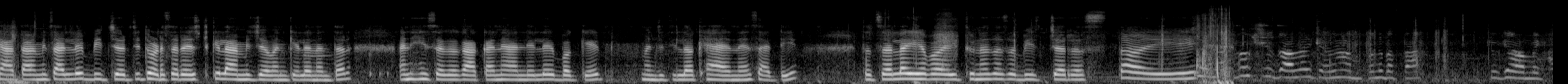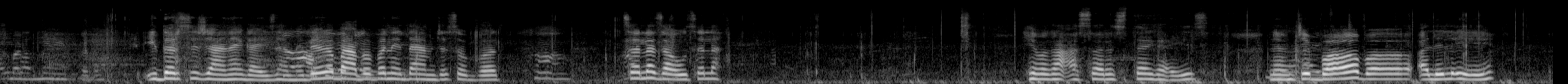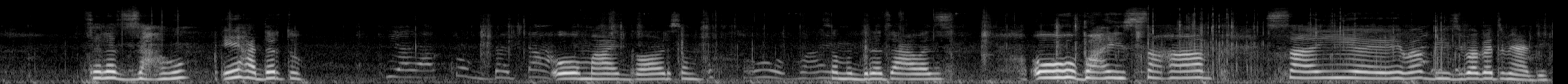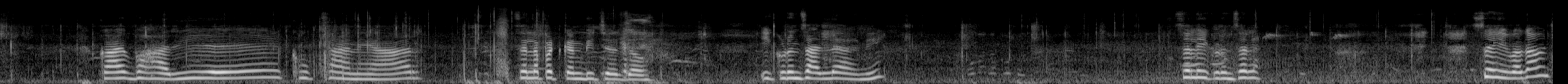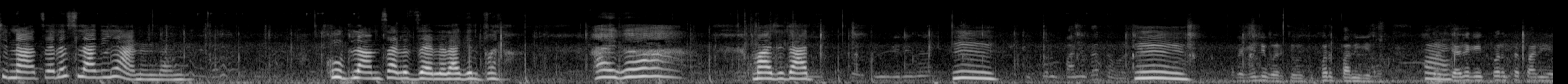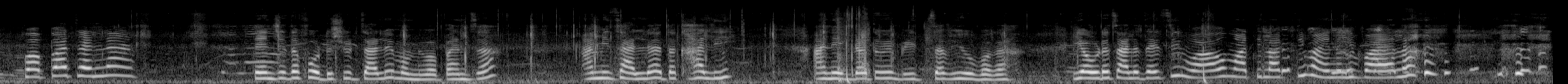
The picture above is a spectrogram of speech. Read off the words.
आता आम्ही चाललोय बीचवरती थोडंसं रेस्ट केलं आम्ही जेवण केल्यानंतर. आणि हे सगळं काकाने आणलेलं आहे बकेट म्हणजे तिला खेळण्यासाठी. तर चला हे बघ इथूनच असं बीचचा रस्ता आहे. इधर से जाना है गाईज हमें देवा बाबा पण येत. आहे आमच्यासोबत हाँ. चला जाऊ चला. हे बघा असा रस्ता आहे गाईज आणि आमचे बाबा आलेले आहे. चला जाऊ. ए हादर तू. ओ माय गॉड सम ओ समुद्राचा आवाज. ओ भाई साहब. साई आहे. हे बीच बघा तुम्ही आधी. काय भारी आहे. खूप छान आहे यार. चला पटकन बीचवर जाऊ. इकडून चाललोय आम्ही. चला इकडून चला. सई बघा आमची नाचायलाच लागली आनंदाने खूप लांब चालत जायला लागेल पण. हाय ग. माझे दात हम्म. हम्म. गेली भरती मग परत पाणी गेलं. मग त्याला काही परत पाणी यायचं. पप्पा चलला त्यांचे तर फोटोशूट चालू आहे मम्मी पप्पांचं. आम्ही चाललो आता खाली. आणि एकदा तुम्ही बीचचा व्ह्यू बघा. एवढं चालत जायची वाव माती लागती फायनली पायाला.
